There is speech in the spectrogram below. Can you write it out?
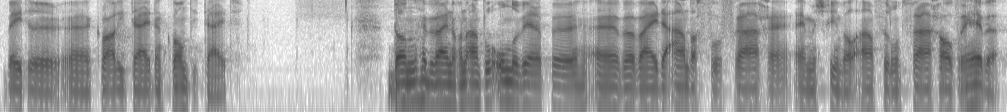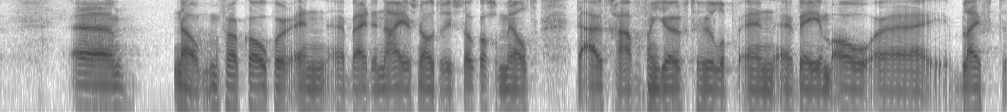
Beter kwaliteit dan kwantiteit. Dan hebben wij nog een aantal onderwerpen waar wij de aandacht voor vragen en misschien wel aanvullend vragen over hebben. Uh, nou, mevrouw Koper en uh, bij de najaarsnoter is het ook al gemeld. De uitgaven van jeugdhulp en uh, WMO uh, blijft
